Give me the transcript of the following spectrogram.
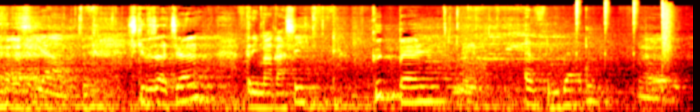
siap. Segitu saja. Terima kasih. Goodbye. Everybody. Uh,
